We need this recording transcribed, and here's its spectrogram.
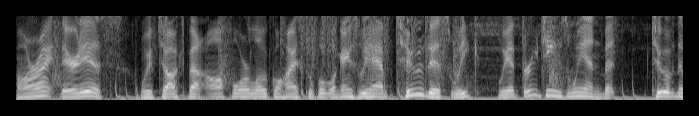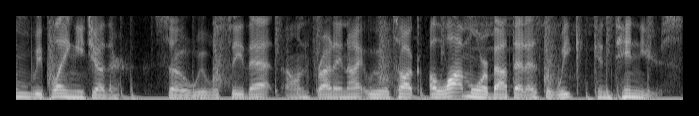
All right, there it is. We've talked about all four local high school football games. We have two this week. We had three teams win, but two of them will be playing each other. So we will see that on Friday night. We will talk a lot more about that as the week continues.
